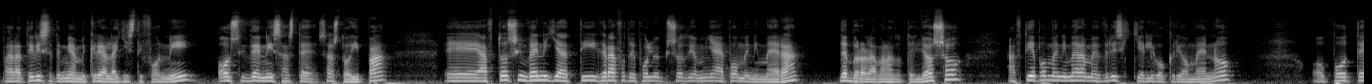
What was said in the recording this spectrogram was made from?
παρατηρήσετε μια μικρή αλλαγή στη φωνή. Όσοι δεν είσαστε σας το είπα. Ε, αυτό συμβαίνει γιατί γράφω το υπόλοιπο επεισόδιο μια επόμενη μέρα. Δεν πρόλαβα να το τελειώσω. Αυτή η επόμενη μέρα με βρίσκει και λίγο κρυωμένο. Οπότε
